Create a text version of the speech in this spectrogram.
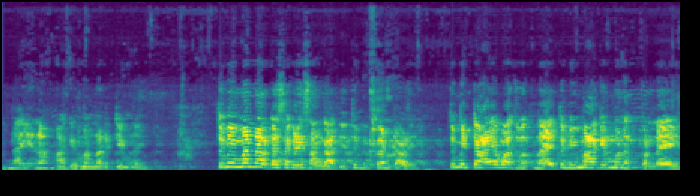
नाही ना? मागे म्हणणारी टीम नाही. तुम्ही म्हणणार का सगळे सांगा आधी? तुम्ही कंटाळे. तुम्ही टाळ्या वाजवत नाही. तुम्ही मागे म्हणत पण नाही.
